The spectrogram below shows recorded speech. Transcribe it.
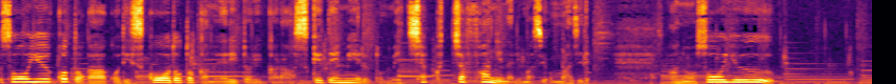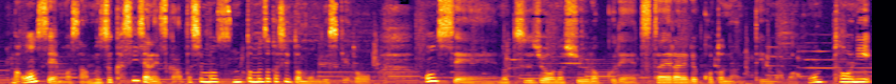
そういうことがこうディスコードとかのやり取りから透けて見えるとめちゃくちゃファンになりますよマジで。あのそういうまあ、音声もさ難しいじゃないですか私も本当難しいと思うんですけど音声の通常の収録で伝えられることなんていうのは本当に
